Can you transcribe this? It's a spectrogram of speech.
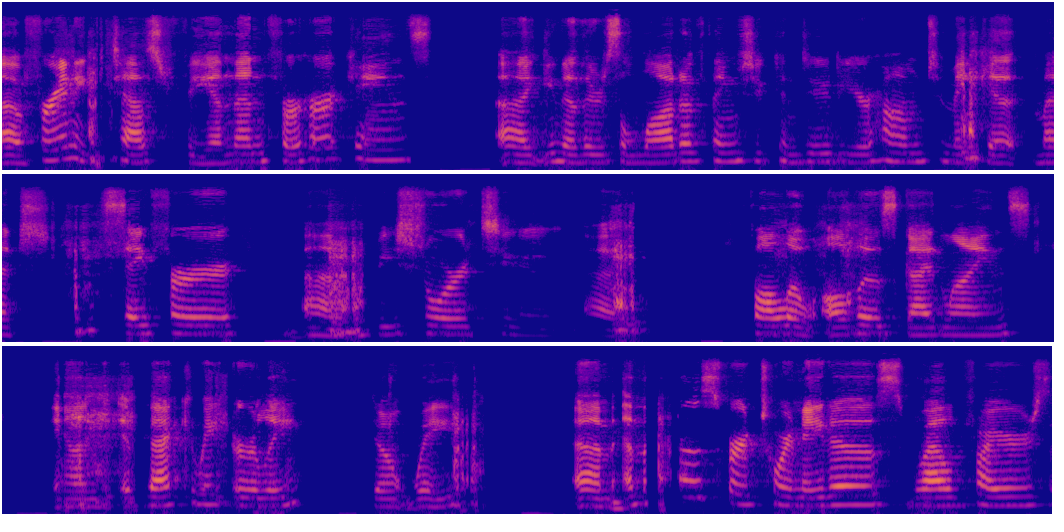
uh, for any catastrophe. And then for hurricanes, uh, you know, there's a lot of things you can do to your home to make it much safer. Um, be sure to uh, follow all those guidelines and evacuate early. Don't wait. Um, and that goes for tornadoes, wildfires,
